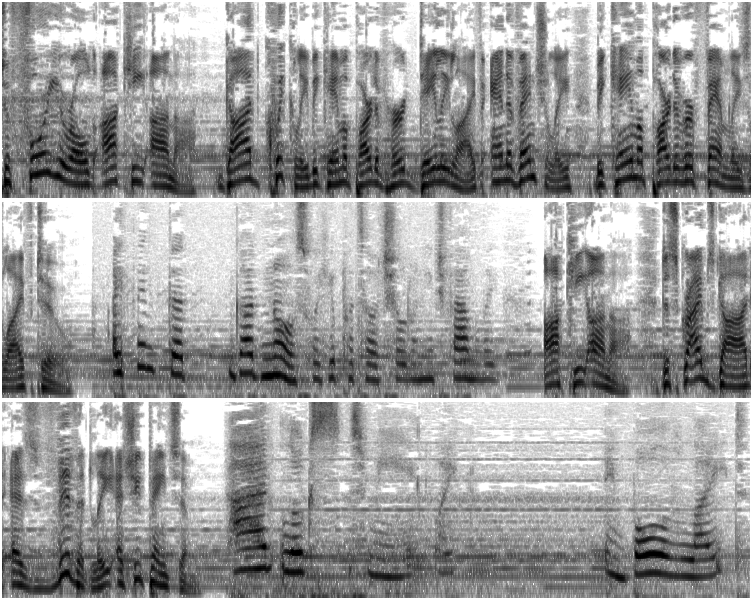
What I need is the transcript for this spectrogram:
To four year old Akiane, God quickly became a part of her daily life and eventually became a part of her family's life too. I think that God knows where He puts our children, each family. Akiane describes God as vividly as she paints him. God looks to me like a bowl of light.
